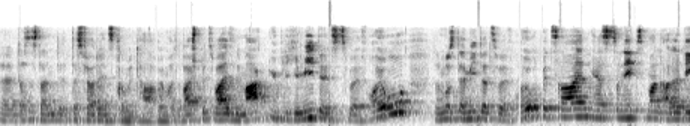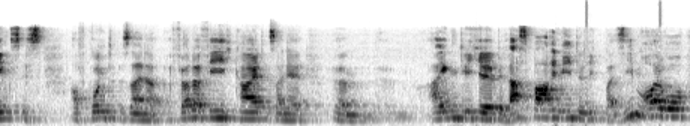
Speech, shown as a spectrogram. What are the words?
äh, das ist dann das Förderinstrumentarium. Also beispielsweise eine marktübliche Miete ist 12 Euro, dann muss der Mieter 12 Euro bezahlen, erst zunächst mal. Allerdings ist aufgrund seiner Förderfähigkeit seine ähm, eigentliche belastbare Miete liegt bei 7 Euro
